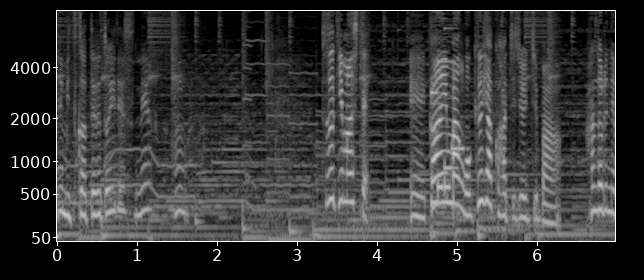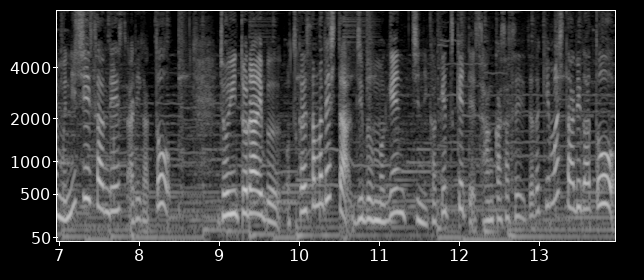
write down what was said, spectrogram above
ね見つかってるといいですね。うん。続きまして。えー、会員番号981番ハンドルネーム西井さんです。ありがとう。ジョイントライブお疲れ様でした。自分も現地に駆けつけて参加させていただきました。ありがと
